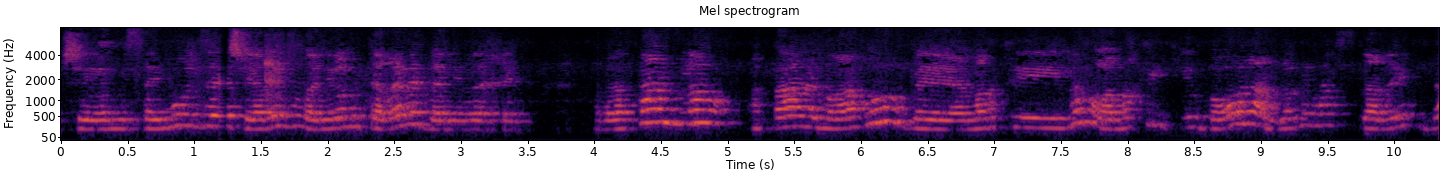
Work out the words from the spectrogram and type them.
שהם יסיימו את זה, שיריבו ואני לא מתערבת ואני הולכת. אבל הפעם לא, הפעם הם רבו, ואמרתי, לא, אמרתי, כאילו, בעולם, לא נמאס לריב, די,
